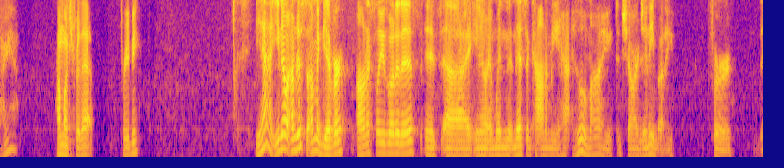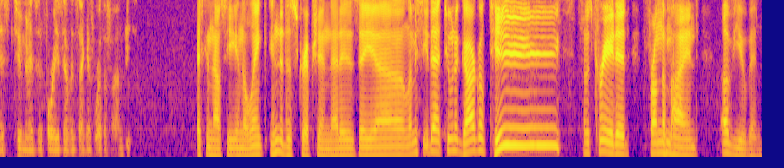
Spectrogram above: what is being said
Are you? How much for that? Freebie? Yeah, you know, I'm just I'm a giver. Honestly, is what it is. It's uh, you know, and when in this economy, who am I to charge anybody for this two minutes and 47 seconds worth of fun? guys can now see in the link in the description that is a uh let me see that tuna gargle tea that was created from the mind of Yuban.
